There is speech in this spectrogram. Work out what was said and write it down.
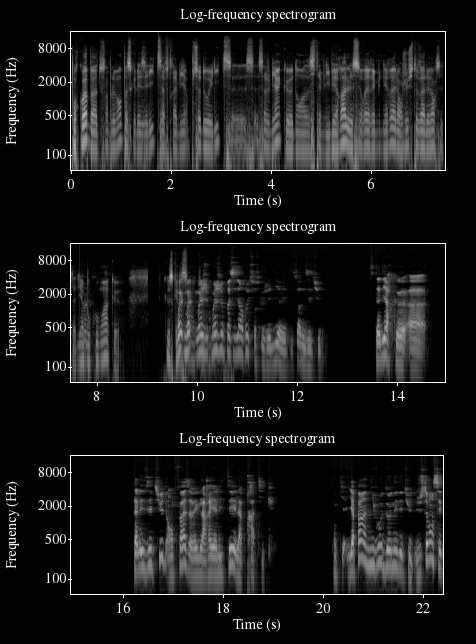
Pourquoi? Bah, Tout simplement parce que les élites savent très bien, pseudo-élites, euh, savent bien que dans un système libéral, elles seraient rémunérées à leur juste valeur, c'est-à-dire Ouais. beaucoup moins que, que ce qu'elles sont. moi, moi, je, moi, je veux préciser un truc sur ce que j'ai dit avec l'histoire des études. C'est-à-dire que euh, tu as les études en phase avec la réalité et la pratique. Donc il n'y a pas un niveau donné d'études. Justement, c'est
